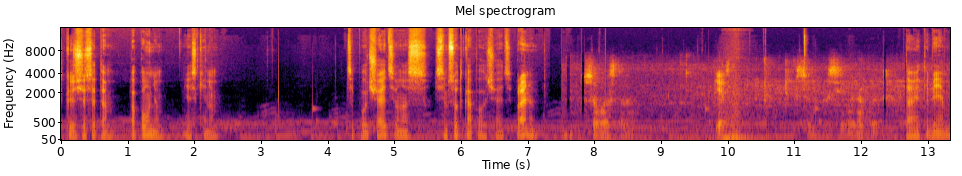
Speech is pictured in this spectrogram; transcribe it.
Так, сейчас это пополню и скину. Это получается у нас 700к получается, правильно? Все выставил. Есть. Все, спасибо, дякую. Да, это BM.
